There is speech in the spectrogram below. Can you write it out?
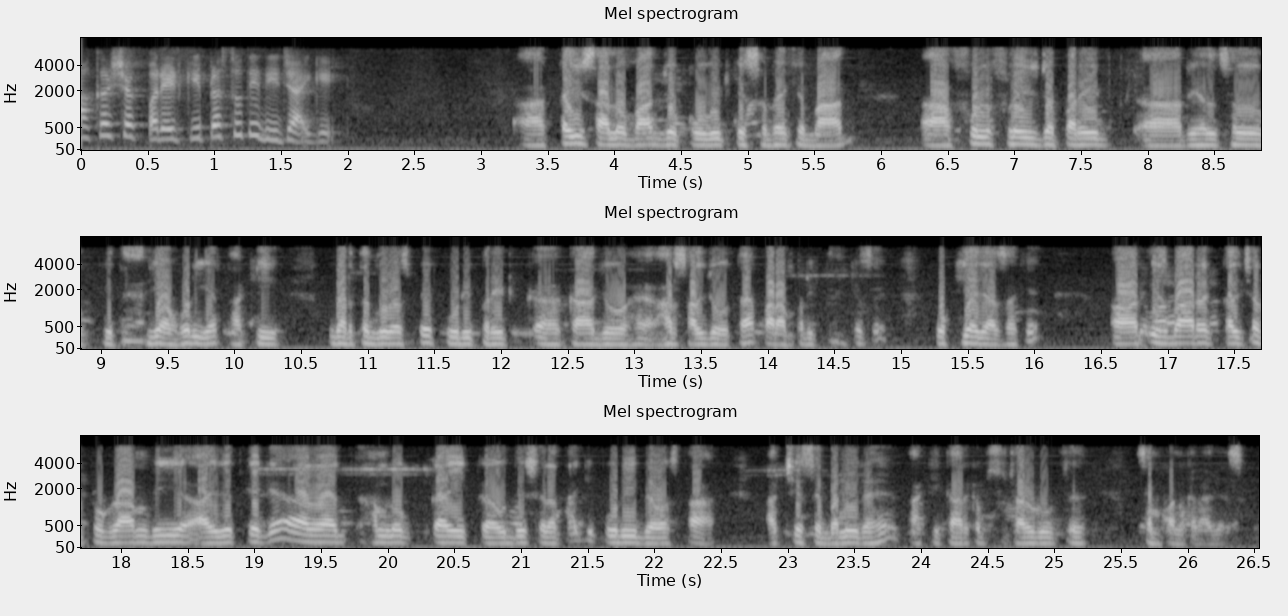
आकर्षक परेड की प्रस्तुति दी जाएगी। कई सालों बाद जो कोविड के समय के बाद आ, फुल फ्लेज परेड रिहर्सल की तैयारियाँ हो रही है ताकि गणतंत्र दिवस पे पूरी परेड का जो है हर साल जो होता है पारंपरिक तरीके से वो किया जा सके। और इस बार कल्चर प्रोग्राम भी आयोजित किया गया और हम लोग का एक उद्देश्य रहता है कि पूरी व्यवस्था अच्छे से बनी रहे ताकि कार्यक्रम सुचारू रूप से संपन्न करा जा सके।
